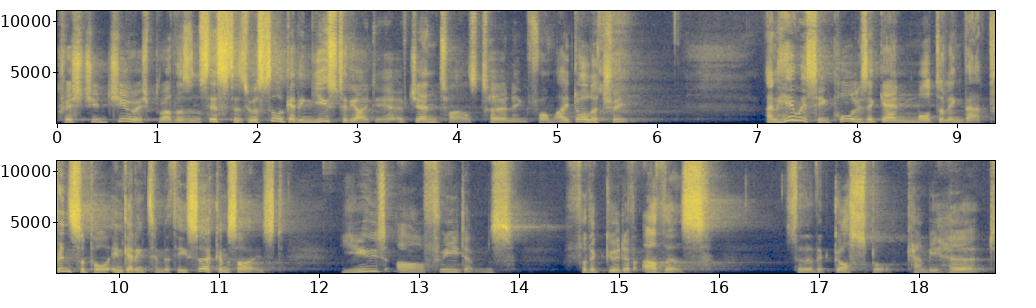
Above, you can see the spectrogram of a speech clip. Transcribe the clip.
Christian Jewish brothers and sisters who are still getting used to the idea of Gentiles turning from idolatry. And here we're seeing Paul is again modeling that principle in getting Timothy circumcised. Use our freedoms for the good of others so that the gospel can be heard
